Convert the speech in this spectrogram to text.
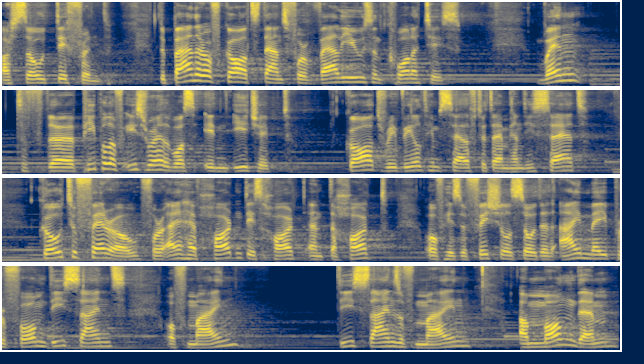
are so different. The banner of God stands for values and qualities. When the people of Israel was in Egypt, God revealed himself to them and he said, Go to Pharaoh, for I have hardened his heart and the heart of his officials, so that I may perform these signs of mine, these signs of mine among them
